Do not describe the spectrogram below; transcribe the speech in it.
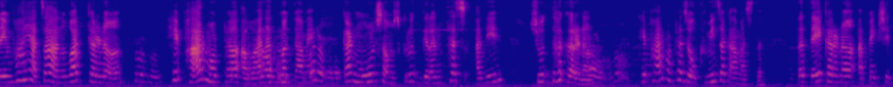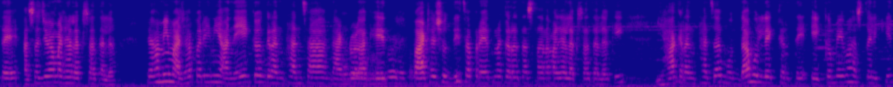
तेव्हा याचा अनुवाद करणं हम्म, हम्म. हे फार मोठं आव्हानात्मक काम आहे. कारण मूळ संस्कृत ग्रंथच आधी शुद्ध करणं. हे फार मोठं जोखमीचं काम असतं तर ते करणं अपेक्षित आहे असं जेव्हा माझ्या लक्षात आलं तेव्हा मी माझ्या परीने अनेक ग्रंथांचा धांडोळा घेत. पाठशुद्धीचा प्रयत्न करत असताना माझ्या लक्षात आलं की ह्या ग्रंथाचा मुद्दाम उल्लेख करते एकमेव हस्तलिखित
